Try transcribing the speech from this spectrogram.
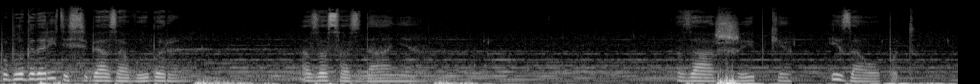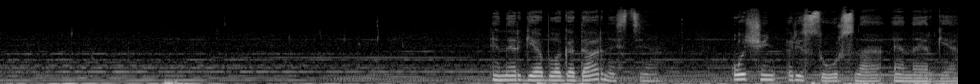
Поблагодарите себя за выборы, за создание, за ошибки и за опыт. Энергия благодарности – очень ресурсная энергия.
